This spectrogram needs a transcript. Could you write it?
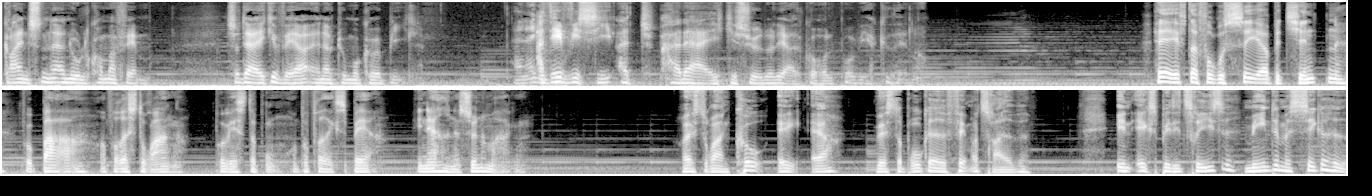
grænsen er 0,5. Så det er ikke værre, end at du må køre bil. Han er Og det vil sige, at han er ikke synderlig alkoholpåvirket heller. Herefter fokuserer betjentene på barer og på restauranter på Vesterbro og på Frederiksberg i nærheden af Søndermarken. Restaurant KAR, Vesterbrogade 35. En ekspeditrice mente med sikkerhed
